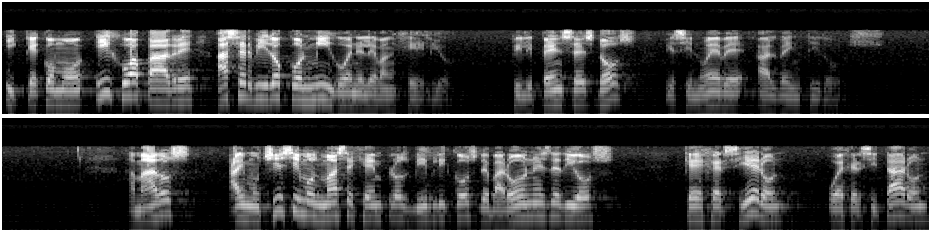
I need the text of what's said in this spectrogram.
y que como hijo a padre ha servido conmigo en el Evangelio. Filipenses 2, 19 al 22. Amados, hay muchísimos más ejemplos bíblicos de varones de Dios que ejercieron o ejercitaron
